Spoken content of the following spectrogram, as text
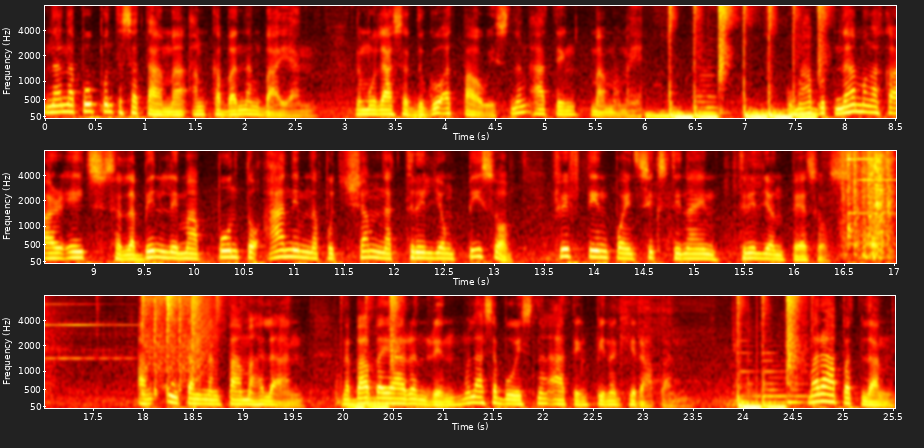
na napupunta sa tama ang kaban ng bayan na mula sa dugo at pawis ng ating mamamayan. Umabot na mga ka-RH sa 15.69 na trilyong piso, 15.69 trillion pesos. Ang utang ng pamahalaan na babayaran rin mula sa buwis ng ating pinaghirapan. Marapat lang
